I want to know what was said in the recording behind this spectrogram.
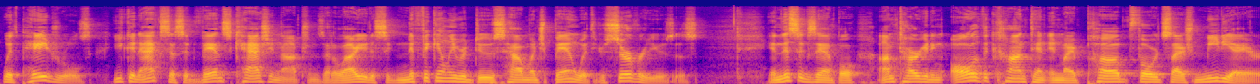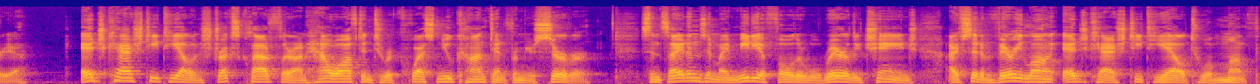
With page rules, you can access advanced caching options that allow you to significantly reduce how much bandwidth your server uses. In this example, I'm targeting all of the content in my pub forward slash media area. EdgeCache TTL instructs Cloudflare on how often to request new content from your server. Since items in my media folder will rarely change, I've set a very long EdgeCache TTL to a month.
